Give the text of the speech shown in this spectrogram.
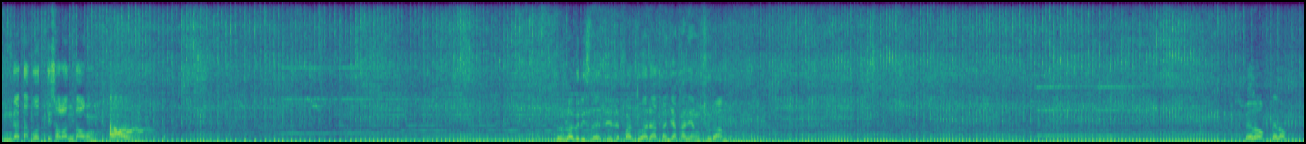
nggak takut disolontong. Belum lagi di, di depan tuh ada tanjakan yang curam. Belok, belok.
